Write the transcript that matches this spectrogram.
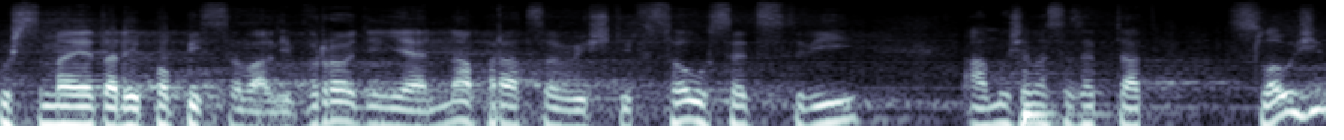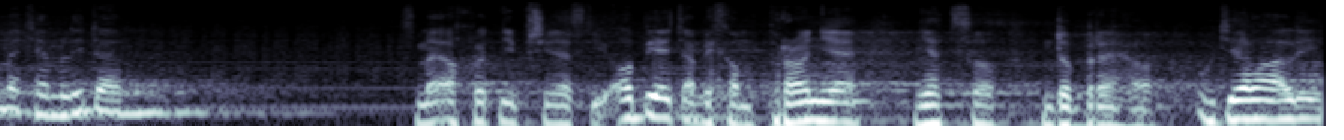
už jsme je tady popisovali v rodině, na pracovišti, v sousedství a můžeme se zeptat, sloužíme těm lidem? Jsme ochotní přinést oběť, abychom pro ně něco dobrého udělali?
